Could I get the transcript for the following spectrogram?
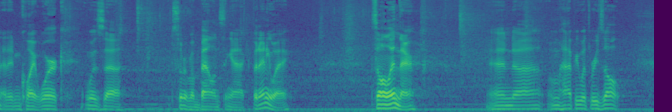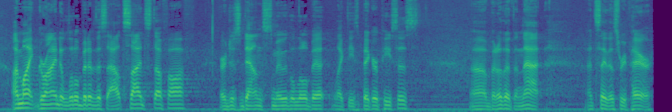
That didn't quite work. It was uh, sort of a balancing act. But anyway, it's all in there. And uh, I'm happy with the result. I might grind a little bit of this outside stuff off or just down smooth a little bit, like these bigger pieces. Uh, but other than that, I'd say this repair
